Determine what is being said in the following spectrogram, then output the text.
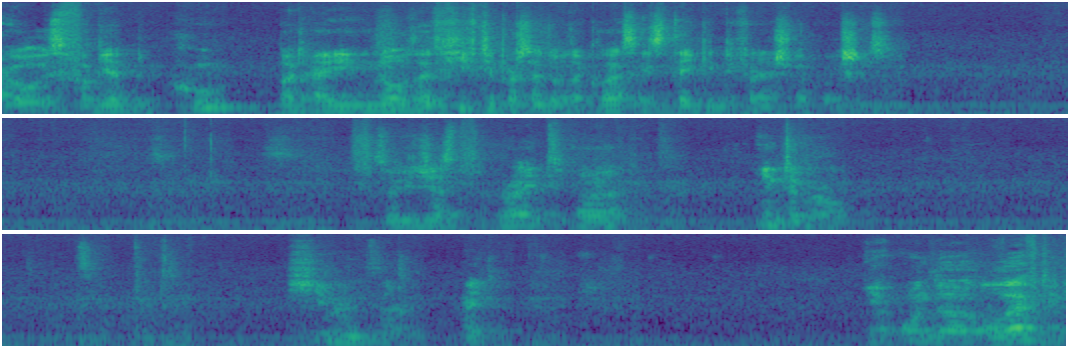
I always forget who, but I know that 50% of the class is taking differential equations. So you just write integral here and there, right? On the left, it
